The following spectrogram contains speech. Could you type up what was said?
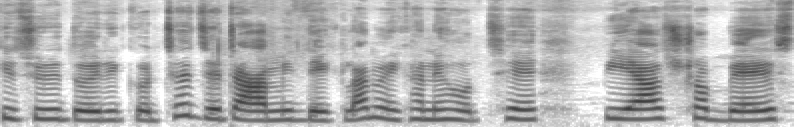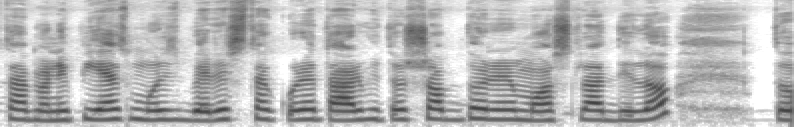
খিচুড়ি তৈরি করছে, যেটা আমি দেখলাম। এখানে হচ্ছে পেঁয়াজ, সব বেরেস্তা মানে পেঁয়াজ, মরিচ বেরেস্তা করে তার ভিতর সব ধরনের মশলা দিল। তো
